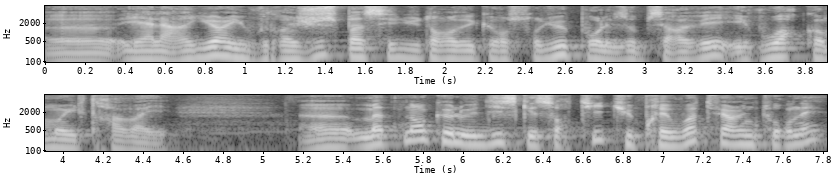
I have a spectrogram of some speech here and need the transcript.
Euh, et à la rigueur, ils voudraient juste passer du temps avec eux en studio pour les observer et voir comment ils travaillent. Euh, maintenant que le disque est sorti, tu prévois de faire une tournée?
